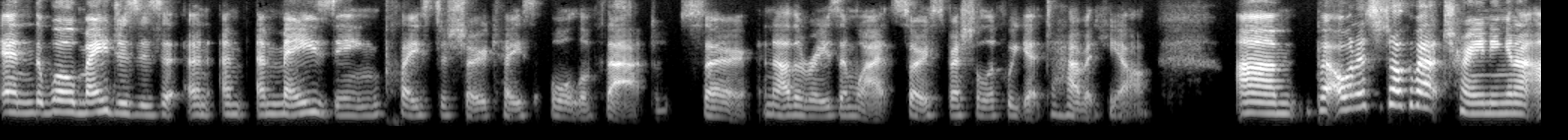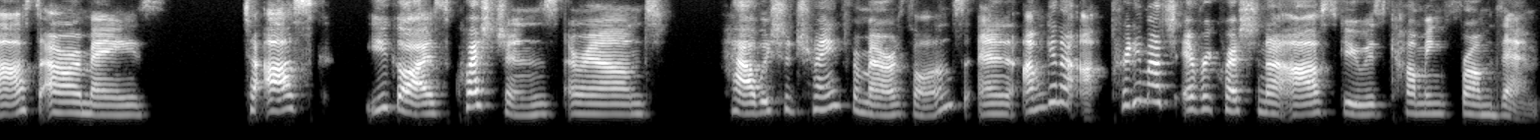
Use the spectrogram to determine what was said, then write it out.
and the World Majors is an, an, amazing place to showcase all of that. So another reason why it's so special if we get to have it here. Um, but I wanted to talk about training, and I asked RMAs to ask you guys questions around how we should train for marathons. And I'm going to uh, pretty much every question I ask you is coming from them.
